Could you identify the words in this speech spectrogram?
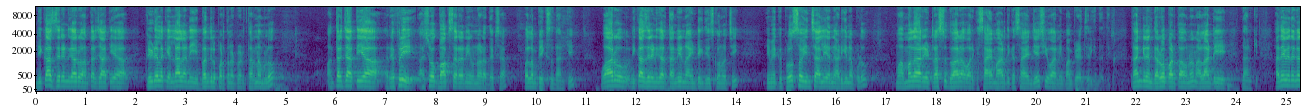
నికాస్ జరీన్ గారు అంతర్జాతీయ క్రీడలకు వెళ్ళాలని ఇబ్బందులు పడుతున్నటువంటి తరుణంలో అంతర్జాతీయ రెఫరీ అశోక్ బాక్సర్ అని ఉన్నాడు అధ్యక్ష ఒలింపిక్స్ దానికి. వారు నికాస్ జరీన్ గారి తండ్రి నా ఇంటికి తీసుకొని వచ్చి ఈమెకు ప్రోత్సహించాలి అని అడిగినప్పుడు మా అమ్మగారి ట్రస్ట్ ద్వారా వారికి సాయం ఆర్థిక సాయం చేసి వారిని పంపించడం జరిగింది అది దానికి నేను గర్వపడతా ఉన్నాను అలాంటి దానికి. అదేవిధంగా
